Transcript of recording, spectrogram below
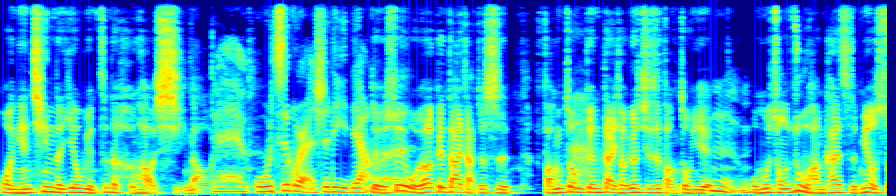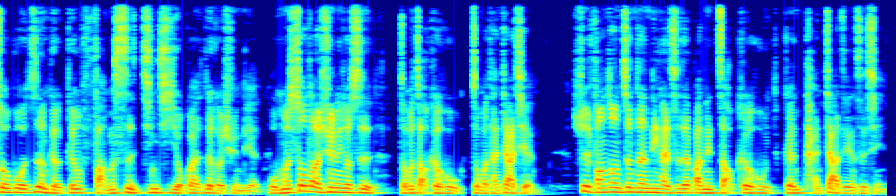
哇，年轻的业务员真的很好洗脑。对，无知果然是力量。对，所以我要跟大家讲，就是房仲跟代销，尤其是房仲业，嗯，我们从入行开始没有受过任何跟房市经济有关的任何训练，我们受到训练就是怎么找客户，怎么谈价钱。所以房仲真正厉害是在帮你找客户跟谈价这件事情，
